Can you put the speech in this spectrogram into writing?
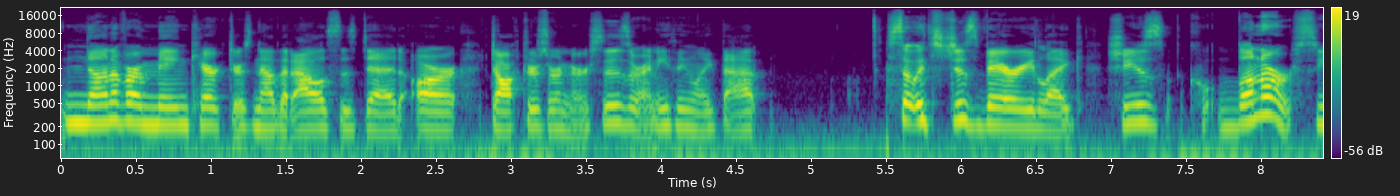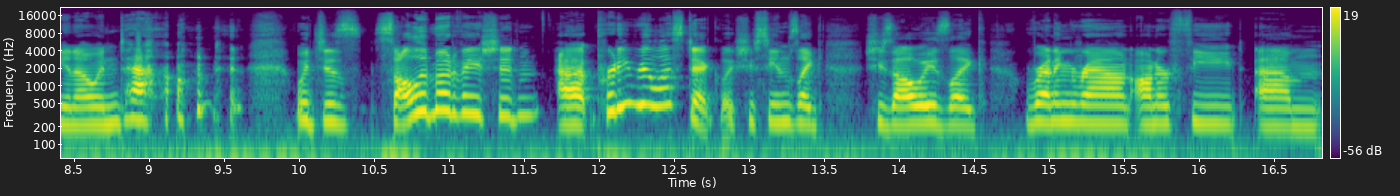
none of our main characters now that Alice is dead are doctors or nurses or anything like that. So it's just very like she's the nurse, you know, in town, which is solid motivation, uh, pretty realistic. Like she seems like she's always like running around on her feet, um,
